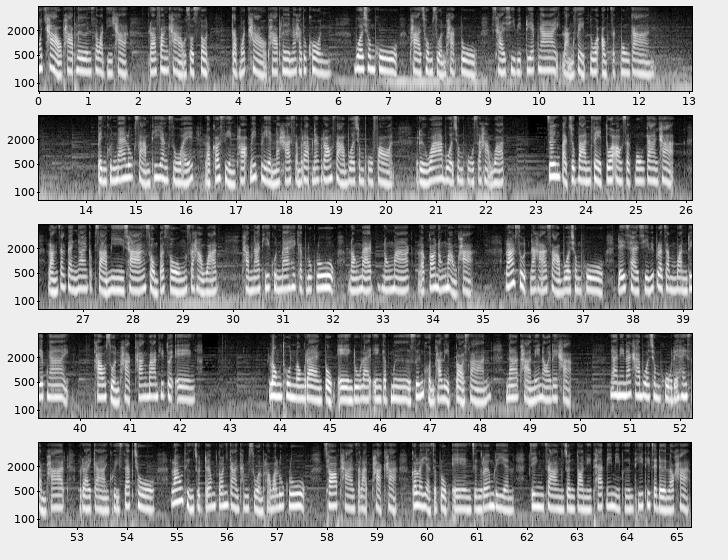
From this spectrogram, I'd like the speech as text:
มดข่าวพาเพลิน สวัสดีค่ะ รับฟังข่าวสดๆกับมดข่าวพาเพลินนะคะทุกคน บัวชมพู พาชมสวนผักปลูก ใช้ชีวิตเรียบง่าย หลังเฟดตัวออกจากวงการ เป็นคุณแม่ลูกสามที่ยังสวย แล้วก็เสียงเพราะไม่เปลี่ยนนะคะสำหรับนักร้องสาวบัวชมพูฟอร์ด หรือว่าบัวชมพูสหวัตซึ่งปัจจุบันเฟดตัวออกจากวงการค่ะหลังจากแต่งงานกับสามีช้างสมประสงค์ สหวัต ทำหน้าที่คุณแม่ให้กับลูกๆ น้องแมท น้องมาร์ค แล้วก็น้องเหมาค่ะ ล่าสุดนะคะ สาวบัวชมพู ได้แชร์ชีวิตประจำวันเรียบง่าย เข้าสวนผักข้างบ้านที่ตัวเอง ลงทุนลงแรงปลูกเอง ดูแลเองกับมือ ซึ่งผลผลิตปลอดสาร น่าทานไม่น้อยเลยค่ะ งานนี้นะคะบัวชมพูได้ให้สัมภาษณ์ รายการคุยแซบโชว์เล่าถึงจุดเริ่มต้นการทำสวนเพราะว่าลูกๆ ชอบทานสลัดผักค่ะ ก็เลยอยากจะปลูกเองจึงเริ่มเรียน จริงจังจนตอนนี้แทบไม่มีพื้นที่ที่จะเดินแล้วค่ะ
